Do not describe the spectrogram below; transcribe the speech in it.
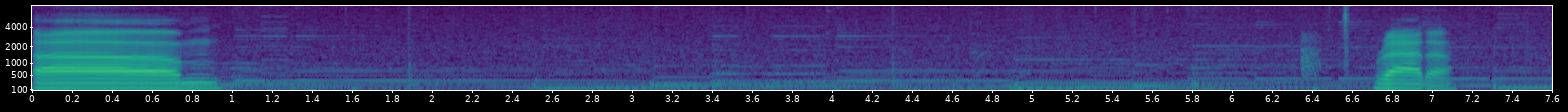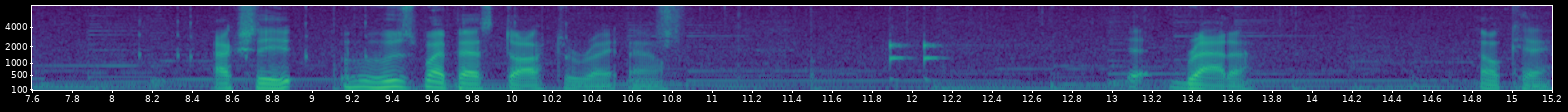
Um, Rada. Actually, who's my best doctor right now? Uh, Rada. Okay.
